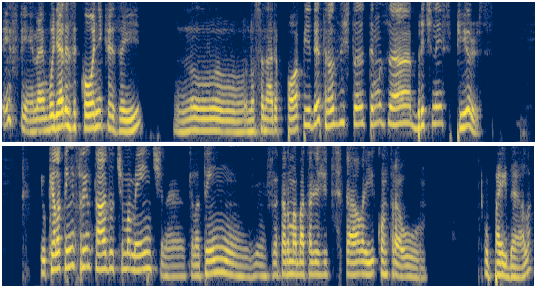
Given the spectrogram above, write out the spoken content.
Enfim, né? Mulheres icônicas aí no, no cenário pop, e dentre elas está, temos a Britney Spears. E o que ela tem enfrentado ultimamente, né? Que ela tem enfrentado uma batalha judicial aí contra o, o pai dela,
